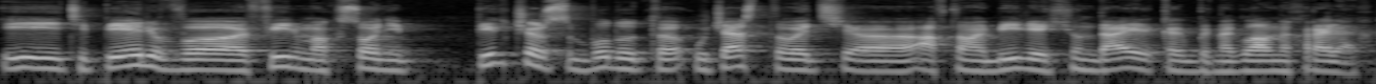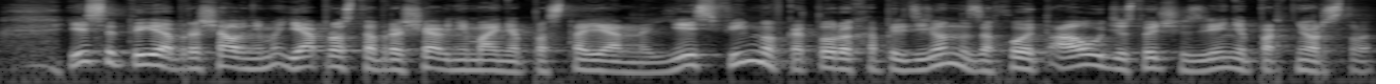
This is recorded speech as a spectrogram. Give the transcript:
и теперь в фильмах Sony Pictures будут э, участвовать э, автомобили Hyundai как бы на главных ролях. Если ты обращал внимание, я просто обращаю внимание постоянно, есть фильмы, в которых определенно заходит Audi с точки зрения партнерства.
